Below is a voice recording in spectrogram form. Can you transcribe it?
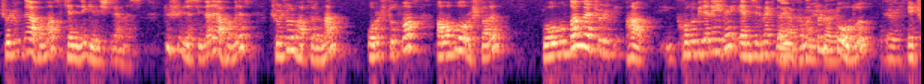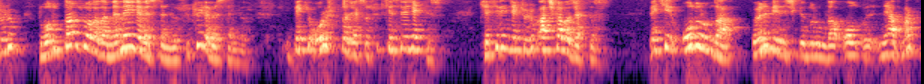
Çocuk ne yapamaz? Kendini geliştiremez. Düşüncesiyle ne yapabilir? Çocuğun hatırına oruç tutmaz ama bu oruçları doğumundan ve çocuk ha konu bir de neyle? Emzirmekle alakalı. Çocuk doğdu. Evet. E çocuk doğduktan sonra da memeyle besleniyor, sütüyle besleniyor. Peki oruç tutacaksa süt kesilecektir. Kesilince çocuk aç kalacaktır. Peki o durumda öyle bir riskli durumda ol- ne yapmak?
